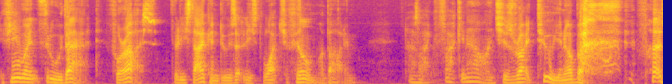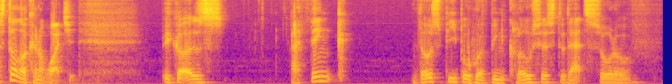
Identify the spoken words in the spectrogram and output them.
if he went through that for us, the least I can do is at least watch a film about him. And I was like, fucking hell, and she's right too, you know, but, but I'm still not going to watch it. Because I think those people who have been closest to that sort of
